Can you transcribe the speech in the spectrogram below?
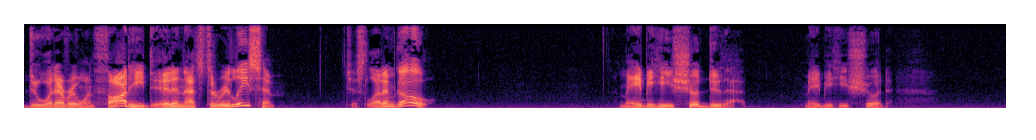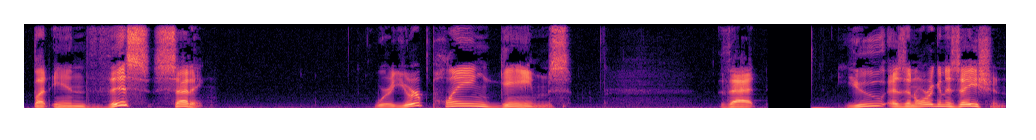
do what everyone thought he did, and that's to release him. Just let him go. Maybe he should do that. Maybe he should. But in this setting, where you're playing games that you as an organization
